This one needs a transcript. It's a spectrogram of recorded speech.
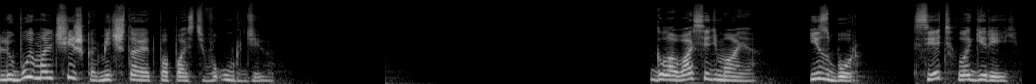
Любой мальчишка мечтает попасть в Урдию. Глава седьмая. Избор. Сеть лагерей.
